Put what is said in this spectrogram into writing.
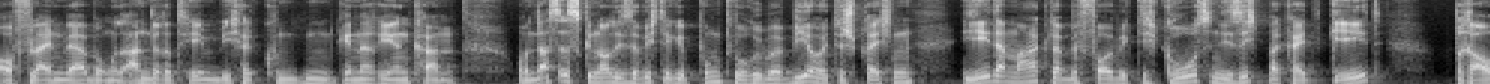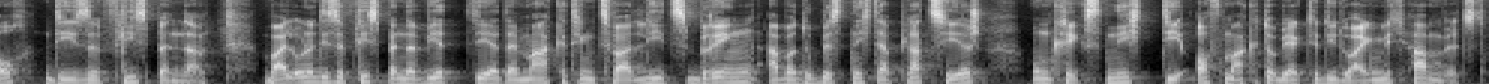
Offline-Werbung und andere Themen, wie ich halt Kunden generieren kann. Und das ist genau dieser wichtige Punkt, worüber wir heute sprechen. Jeder Makler, bevor er wirklich groß in die Sichtbarkeit geht, braucht diese Fließbänder. Weil ohne diese Fließbänder wird dir dein Marketing zwar Leads bringen, aber du bist nicht der Platzhirsch und kriegst nicht die Off-Market-Objekte, die du eigentlich haben willst.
